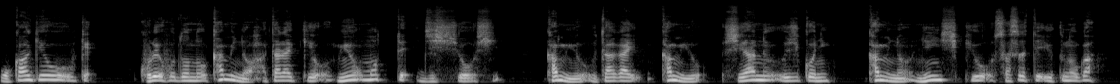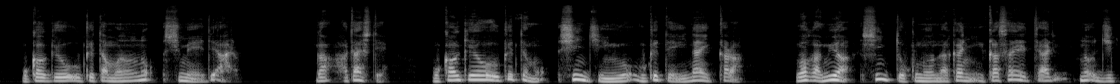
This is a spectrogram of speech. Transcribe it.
おかげを受けこれほどの神の働きを身をもって実証し神を疑い神を知らぬ氏子に神の認識をさせていくのがおかげを受けた者の使命である。が果たしておかげを受けても信心を受けていないから我が身は神徳の中に生かされてありの実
